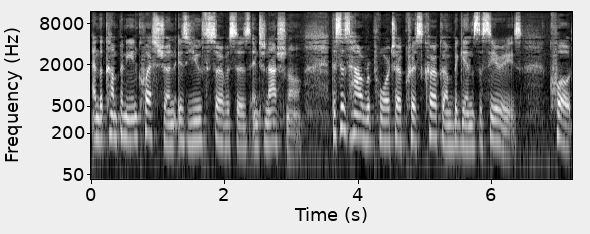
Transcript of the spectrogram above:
and the company in question is Youth Services International. This is how reporter Chris Kirkham begins the series. Quote,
